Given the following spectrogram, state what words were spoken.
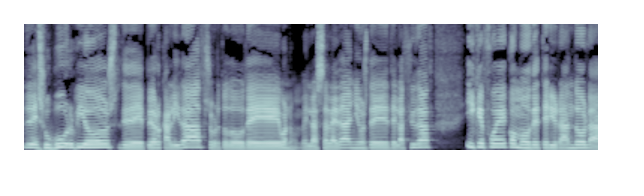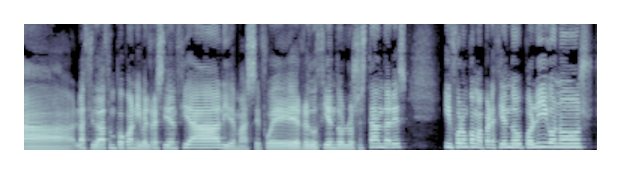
de suburbios de peor calidad, sobre todo de, bueno, en las aledaños de, de la ciudad, y que fue como deteriorando la, la ciudad un poco a nivel residencial y demás. Se fue reduciendo los estándares y fueron como apareciendo polígonos,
